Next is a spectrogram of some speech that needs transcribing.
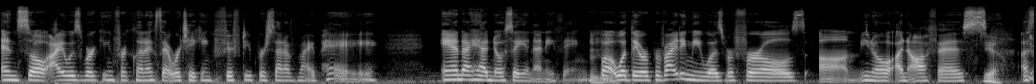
And so I was working for clinics that were taking 50% of my pay and I had no say in anything. Mm-hmm. But what they were providing me was referrals, um, you know, an office, Yeah. a Yeah, it was-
